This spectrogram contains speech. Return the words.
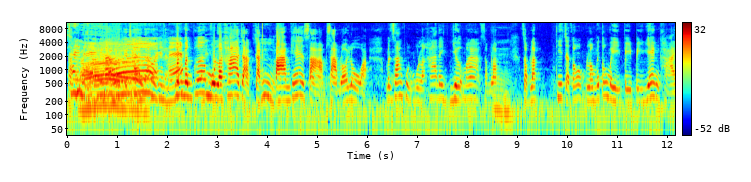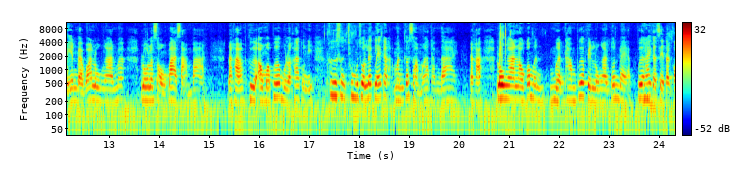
ใช่ไหมอ่าเออใช่ค่ะเห็นไหม มันมันเพิ่มมูลค่าจากจากอืม ปาล์มแค่3 300 โลอะมันสร้างผลมูลค่าได้เยอะมากสำหรับ อืม สำหรับที่จะต้องเราไม่ต้องไปไปไปแย่งขายกันแบบว่าโรงงานว่าโลละ2บาท3บาท นะคะ คือเอามาเพิ่มมูลค่าตรงนี้ คือชุมชนเล็กๆอะมันก็สามารถทำได้นะคะ โรงงานเราก็เหมือนเหมือนทำเพื่อเป็นโรงงานต้นแบบ เพื่อให้เกษตรก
